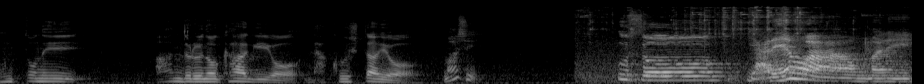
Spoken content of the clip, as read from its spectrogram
本当にアンドルの鍵をなくしたよマジ嘘やれんわ、ほんまに。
